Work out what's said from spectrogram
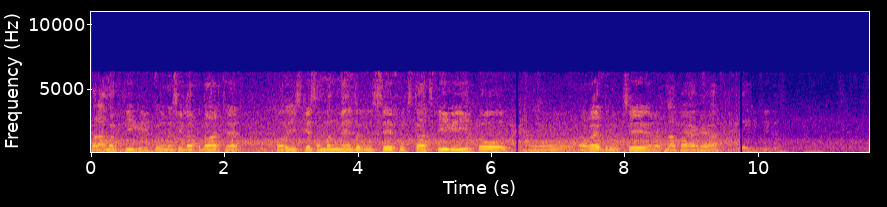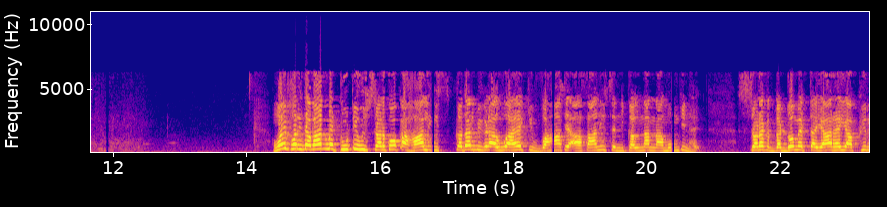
बरामद की गई जो नशीला पदार्थ है और इसके संबंध में जब उससे पूछताछ की गई तो अवैध रूप से रखना पाया गया वहीं फरीदाबाद में टूटी हुई सड़कों का हाल इस कदर बिगड़ा हुआ है कि वहाँ से आसानी से निकलना नामुमकिन है। सड़क गड्ढों में तैयार है या फिर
